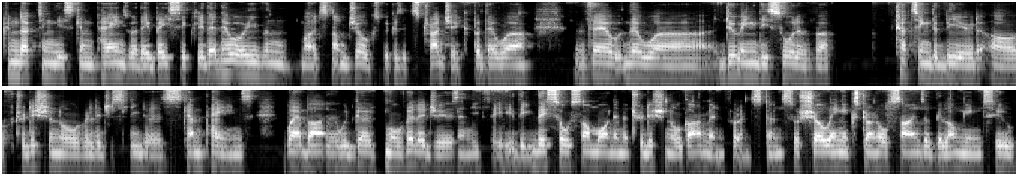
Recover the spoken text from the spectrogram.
conducting these campaigns where they basically they, were even well, it's not jokes because it's tragic, but they were they they were doing these sort of uh, cutting the beard of traditional religious leaders campaigns whereby they would go to more villages and they, they, they, saw someone in a traditional garment for instance or showing external signs of belonging to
